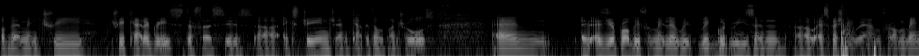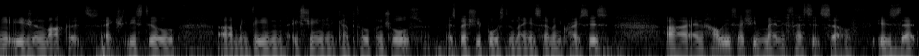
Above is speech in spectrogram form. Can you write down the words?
of them in three, three categories. The first is uh, exchange and capital controls. And as you're probably familiar with, with good reason, uh, especially where I'm from, many Asian markets actually still uh, maintain exchange and capital controls, especially post the 97 crisis. Uh, and how this actually manifests itself is that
